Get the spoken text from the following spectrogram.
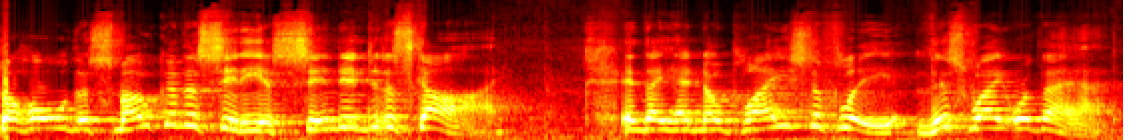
behold, the smoke of the city ascended to the sky, and they had no place to flee this way or that.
